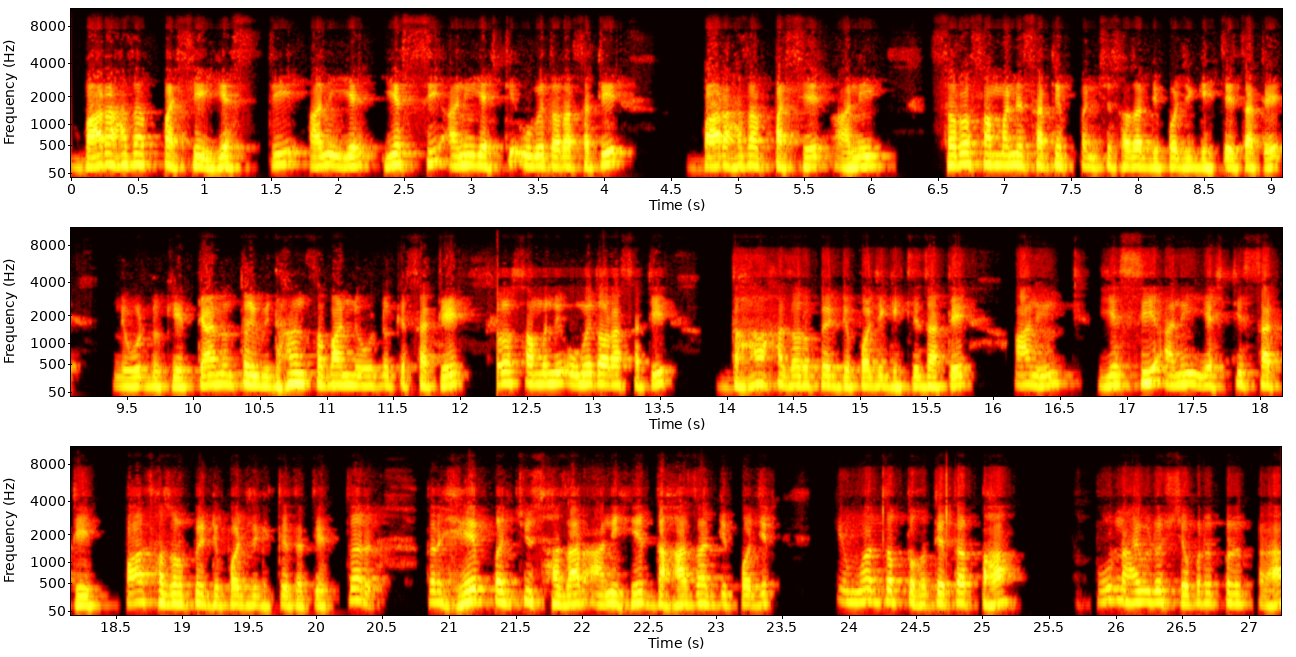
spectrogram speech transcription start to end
बारा हजार पाचशे एस टी आणि e, एस सी आणि एस टी उमेदवारासाठी बारा हजार पाचशे आणि सर्वसामान्यांसाठी पंचवीस हजार डिपॉझिट घेतले जाते निवडणुकीत. त्यानंतर विधानसभा निवडणुकीसाठी सर्वसामान्य उमेदवारासाठी दहा हजार रुपये डिपॉझिट घेतले जाते. आणि एस सी आणि एस टी साठी पाच हजार रुपये डिपॉझिट घेतले जाते. तर तर हे पंचवीस हजार आणि हे दहा हजार डिपॉझिट केव्हा जप्त होते तर पहा पूर्ण हा व्हिडिओ शेवटपर्यंत पहा.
